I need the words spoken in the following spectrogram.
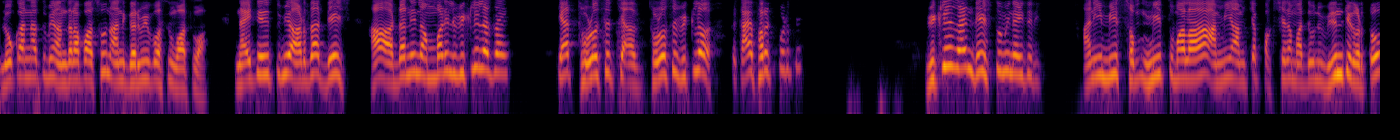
लोकांना तुम्ही अंधारापासून आणि गरमीपासून वाचवा. नाहीतरी तुम्ही अर्धा देश हा अडाणी आणि अंबानीला विकलेलाच आहे. त्यात थोडंसं थोडंसं विकलं तर काय फरक पडते विकलेच आहे ना देश तुम्ही नाहीतरी. आणि मी मी तुम्हाला आम्ही आमच्या पक्षाच्या माध्यमातून विनंती करतो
